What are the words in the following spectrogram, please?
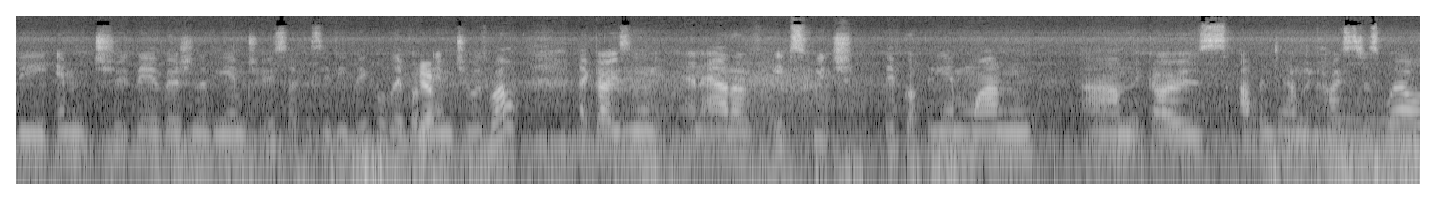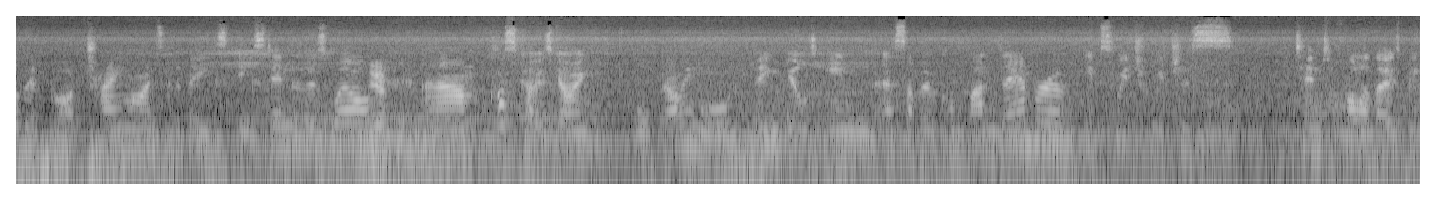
the M2, their version of the M2, so for city people, they've got Yep. an M2 as well that goes in and out of Ipswich. They've got the M1 um, that goes up and down the coast as well. They've got train lines that are being extended as well. Yep. Um, Costco's going or going or being built in a suburb called Bundamba of Ipswich, which is tend to follow those big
